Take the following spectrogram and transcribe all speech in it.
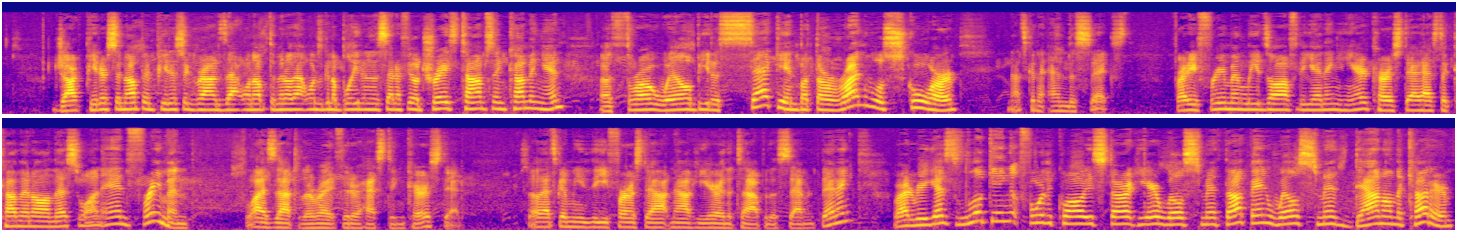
Joc Pederson up, and Pederson grounds that one up the middle. That one's going to bleed into the center field. Trayce Thompson coming in. A throw will be to second, but the run will score. that's going to end the sixth. Freddie Freeman leads off the inning here. Kjerstad has to come in on this one, and Freeman flies out to the right fielder, Heston Kjerstad. So that's going to be the first out now here in the top of the seventh inning. Rodriguez looking for the quality start here. Will Smith up, and Will Smith down on the cutter.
